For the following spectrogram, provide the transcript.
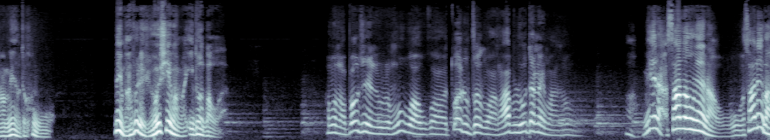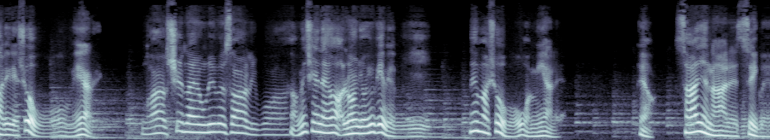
ငါမင်းတော့တခုမင်းဘာဖြစ်လဲရုံးရှိမှမအီတော့ပေါ့ကွာဟောကပေါ့ချင်လို့တော့မဟုတ်ပါဘူးကွာတွက်လို့ထွက်သွားငါဘလို့တက်နိုင်မှာတော့ဟာ မင်းအဲ့ဒါအစားဆုံးရတာဟိုအစားလေးပါလေးလေရှော့ဗောမင်းရတယ်ငါရှင်နိုင်ုံလေးပဲစားရလီကွာဟာမင်းရှင်းတယ်ကအလွန်ကြုံကြီးဖြစ်နေပြီမင်းပါရှော့ဗောကွာမင်းရတယ်ဟဲ့စားရင်လာရတဲ့စိတ်ပဲ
